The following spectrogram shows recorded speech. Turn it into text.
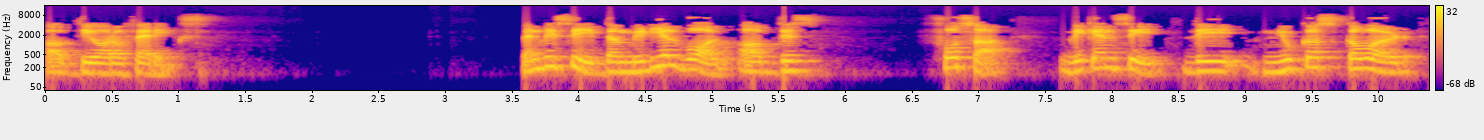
of the oropharynx. When we see the medial wall of this fossa, we can see the mucus covered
